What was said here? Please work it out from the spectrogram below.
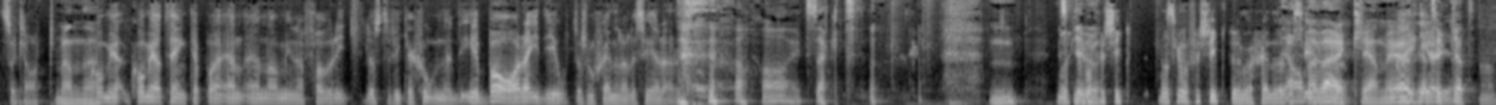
såklart. Men eh, Kommer jag, kommer jag tänka på en, en av mina favoritlustifikationer. Det är bara idioter som generaliserar. ja, exakt. mm. Man ska, vara försiktig, man ska vara försiktig när man Ja, generaliserar. men verkligen. Men jag, jag tycker att Ja.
